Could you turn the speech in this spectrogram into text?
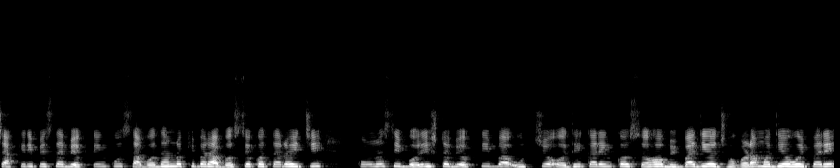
ଚାକିରିପେଶା ବ୍ୟକ୍ତିଙ୍କୁ ସାବଧାନ ରଖିବାର ଆବଶ୍ୟକତା ରହିଛି। କୌଣସି ବରିଷ୍ଠ ବ୍ୟକ୍ତି ବା ଉଚ୍ଚ ଅଧିକାରୀଙ୍କ ସହ ବିବାଦୀୟ ଝଗଡ଼ା ମଧ୍ୟ ହୋଇପାରେ।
